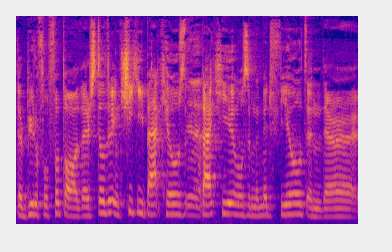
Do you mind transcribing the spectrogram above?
their beautiful football. They're still doing cheeky back heels, Yeah. back heels in the midfield, and they're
